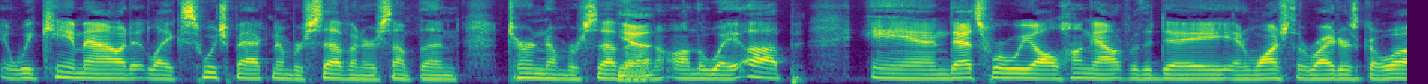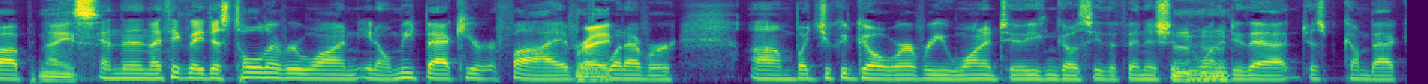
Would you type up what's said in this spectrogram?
and we came out at like switchback number seven or something, turn number seven Yeah. on the way up, and that's where we all hung out for the day and watched the riders go up. Nice. And then I think they just told everyone, you know, meet back here at five or Right. whatever. Um, but you could go wherever you wanted to. You can go see the finish if you want to Mm-hmm. do that. Just come back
